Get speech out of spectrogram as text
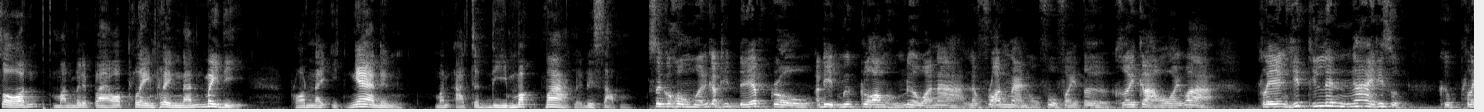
ซ้อนมันไม่ได้แปลว่าเพลงเพลงนั้นไม่ดี เพราะในอีกแง่หนึ่งมันอาจจะดีมากๆเลยด้วยซ้ำ ซึ่งก็คงเหมือนกับที่เดฟโกรอดีตมือกลองของเนวาน่าและฟรอนต์แมนของ Foo Fighter เคยกล่าวเอาไว้ว่า เพลงฮิตที่เล่นง่ายที่สุด คือเพล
